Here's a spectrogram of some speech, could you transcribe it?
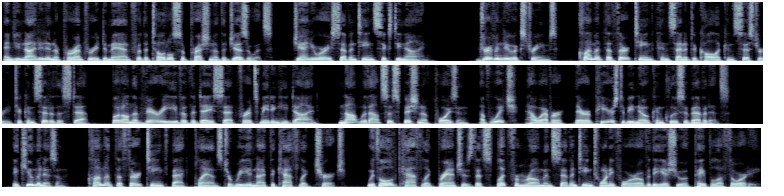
and united in a peremptory demand for the total suppression of the Jesuits, January 1769. Driven to extremes, Clement XIII consented to call a consistory to consider the step, but on the very eve of the day set for its meeting he died, not without suspicion of poison, of which, however, there appears to be no conclusive evidence. Ecumenism Clement XIII backed plans to reunite the Catholic Church, with Old Catholic branches that split from Rome in 1724 over the issue of papal authority,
